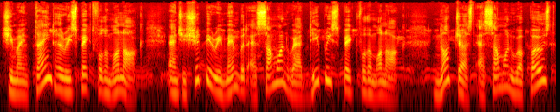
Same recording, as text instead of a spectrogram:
she maintained her respect for the monarch and she should be remembered as someone who had deep respect for the monarch, not just as someone who opposed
